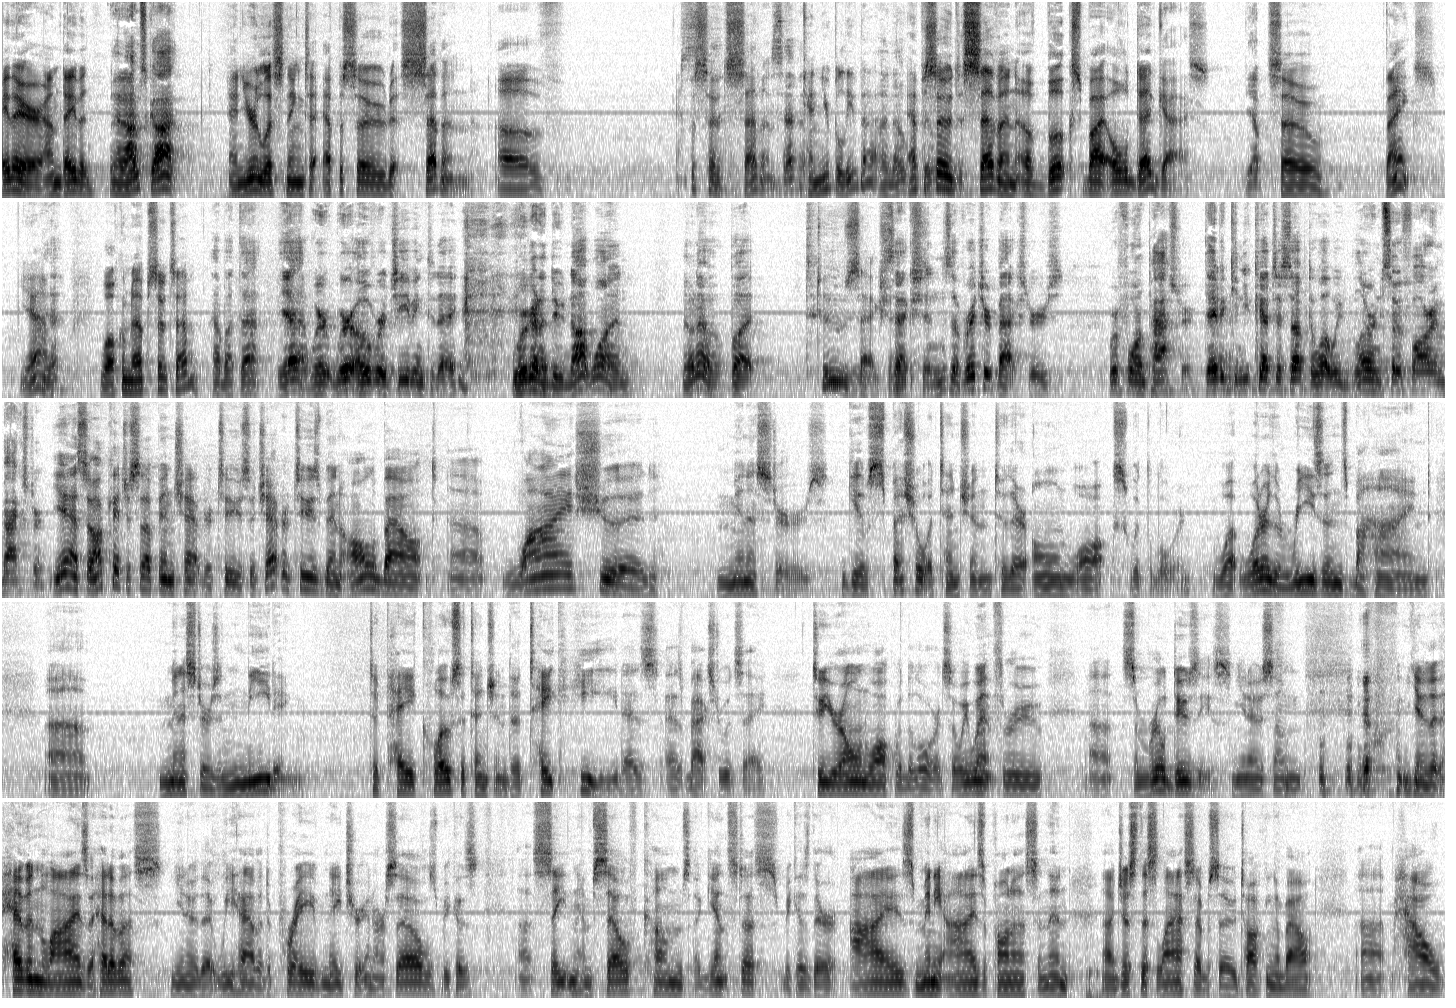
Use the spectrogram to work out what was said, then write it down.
Hey there, I'm David, And I'm Scott. and you're listening to episode seven of. Episode seven. Seven. Can you believe that? I know, Episode seven of Books by Old Dead Guys. Yep. So, thanks. Yeah. Yeah. Welcome to episode seven. How about that? Yeah, we're we're overachieving today. we're gonna do not one, no, no, but Two sections. sections of Richard Baxter's Reformed Pastor. David, can you catch us up to what we've learned so far in Baxter? Yeah, so I'll catch us up in chapter two. So chapter two's been all about uh, why should ministers give special attention to their own walks with the Lord. What what are the reasons behind uh, ministers needing to pay close attention, to take heed, as as Baxter would say, to your own walk with the Lord. So we went through. Uh, some real doozies, you know, some, you know, that heaven lies ahead of us, you know, that we have a depraved nature in ourselves because uh, Satan himself comes against us because there are eyes, many eyes upon us. And then uh, just this last episode talking about uh, how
